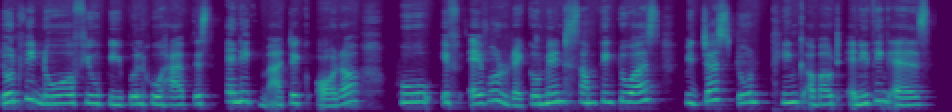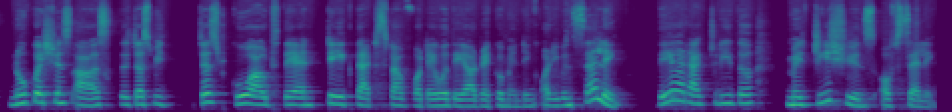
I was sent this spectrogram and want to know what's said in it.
Don't we know a few people who have this enigmatic aura who, if ever recommend something to us, we just don't think about anything else, no questions asked, just we just go out there and take that stuff, whatever they are recommending or even selling. They are actually the magicians of selling.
